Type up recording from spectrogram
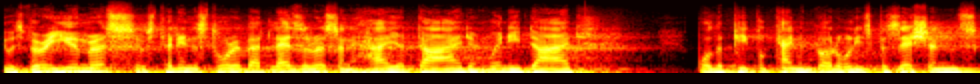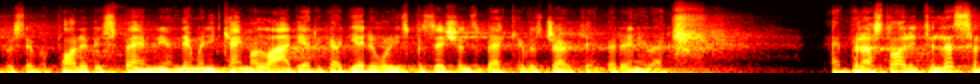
He was very humorous. He was telling the story about Lazarus and how he died, and when he died, all the people came and got all his possessions because they were part of his family. And then when he came alive, he had to go get all his possessions back. He was joking. But anyway, but I started to listen.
